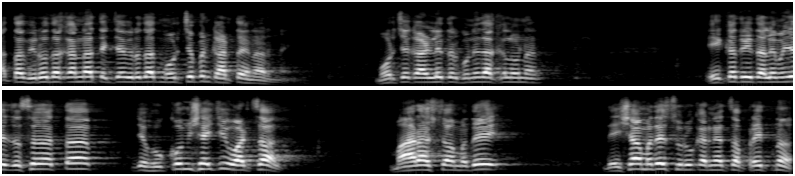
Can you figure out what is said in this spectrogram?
आता विरोधकांना त्यांच्या विरोधात मोर्चे पण काढता येणार नाही. मोर्चे काढले तर गुन्हे दाखल होणार. एकत्रित आले म्हणजे जसं आता जे हुकुमशाहीची वाटचाल महाराष्ट्रामध्ये देशामध्ये सुरू करण्याचा प्रयत्न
